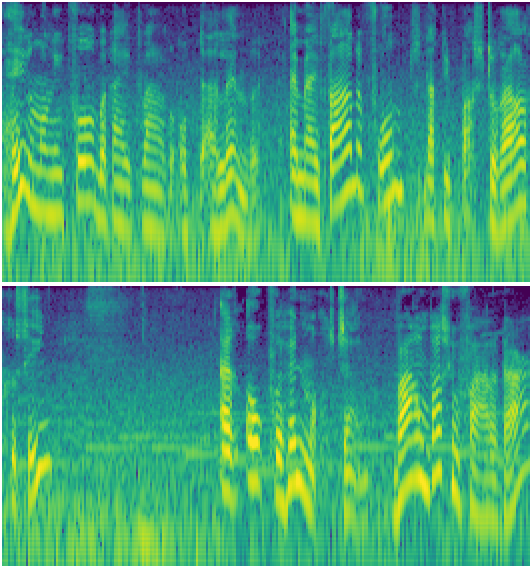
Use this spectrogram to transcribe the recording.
helemaal niet voorbereid waren op de ellende. En mijn vader vond dat die pastoraal gezien er ook voor hun mocht zijn. Waarom was uw vader daar?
